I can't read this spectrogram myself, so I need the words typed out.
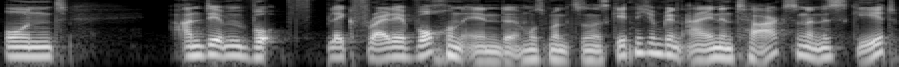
Und an dem Black Friday Wochenende muss man dazu sagen, es geht nicht um den einen Tag, sondern es geht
